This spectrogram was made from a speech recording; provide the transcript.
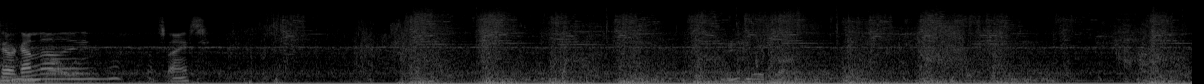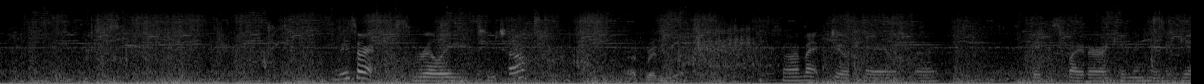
Paragon 9. That's nice. These aren't really too tough, ready yet. so I might do okay with the big spider I came in here to get.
